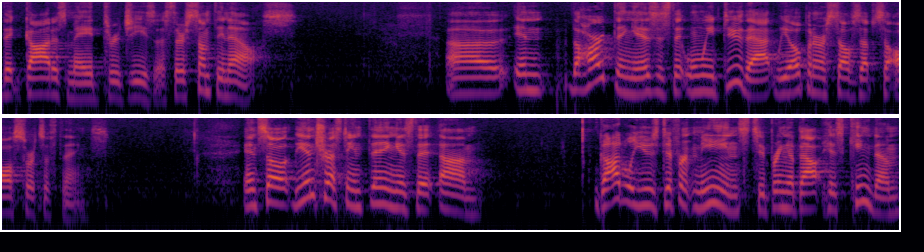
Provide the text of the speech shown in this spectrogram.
that God has made through Jesus. There's something else. Uh, the hard thing is, is that when we do that, we open ourselves up to all sorts of things. And so the interesting thing is that um, God will use different means to bring about his kingdom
